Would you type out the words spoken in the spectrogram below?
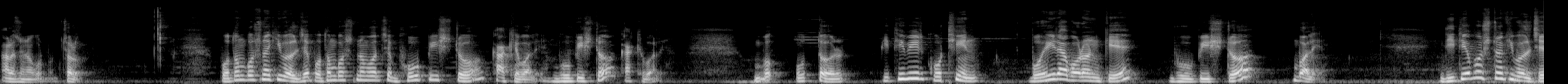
আলোচনা করব। চলো। প্রথম প্রশ্ন কি বলছে? প্রথম প্রশ্ন বলছে, ভূপৃষ্ঠ কাকে বলে? ভূপৃষ্ঠ কাকে বলে? উত্তর, পৃথিবীর কঠিন বহিরাবরণকে ভূপৃষ্ঠ বলে। দ্বিতীয় প্রশ্ন কি বলছে?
